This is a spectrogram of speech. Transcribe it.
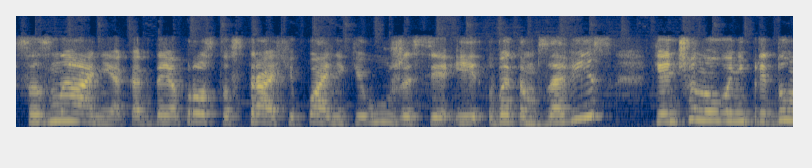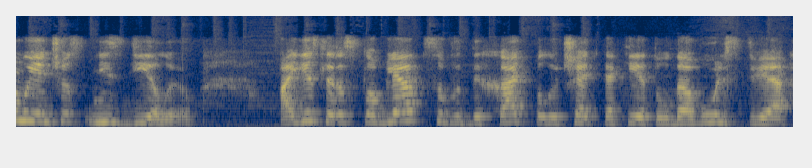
сознания, когда я просто в страхе, панике, ужасе и в этом завис, я ничего нового не придумаю, я ничего не сделаю. А если расслабляться, выдыхать, получать какие-то удовольствия,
